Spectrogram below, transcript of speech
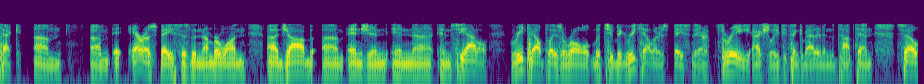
tech. Um, um, aerospace is the number one uh, job um, engine in uh, in Seattle. Retail plays a role with two big retailers based there, three actually, if you think about it, in the top ten. So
